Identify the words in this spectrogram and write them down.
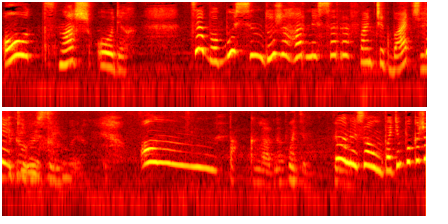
от наш одяг. Це бабусин дуже гарний сарафанчик. Бачите, Тільки який другою стороною. Он так. Ладно, потім. Ну, не словом потім покажу.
